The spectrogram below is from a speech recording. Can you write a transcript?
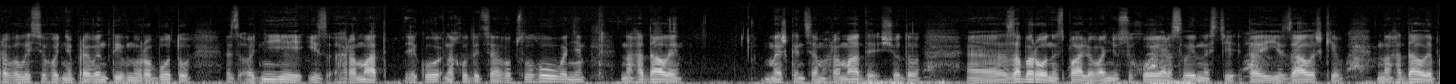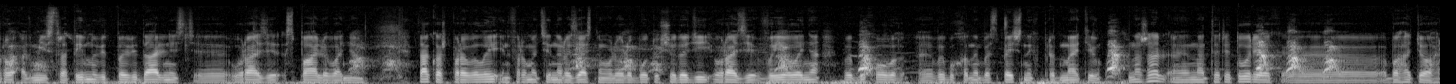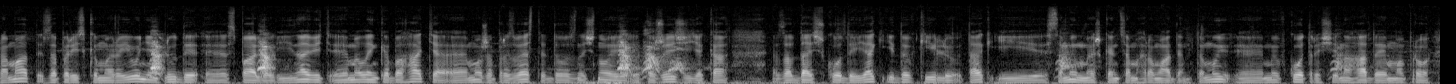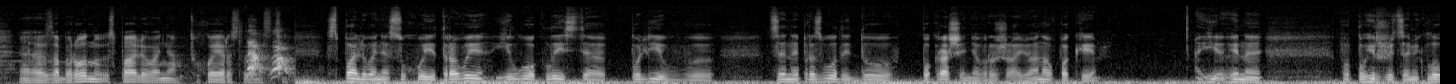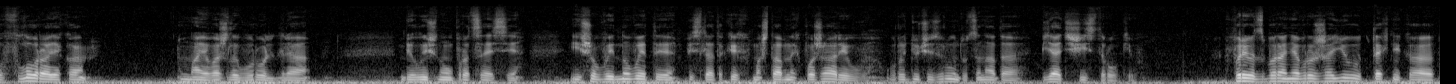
провели сьогодні превентивну роботу з однієї із громад, яку знаходиться в обслуговуванні. Нагадали мешканцям громади щодо заборони спалювання сухої рослинності та її залишків. Нагадали про адміністративну відповідальність е, у разі спалювання. Також провели інформаційно роз'яснювальну роботу щодо дій у разі виявлення вибухових е, вибухонебезпечних предметів. На жаль, е, на територіях е, багатьох громад в Запорізькому районі люди е, спалюють. І навіть е, маленьке багаття е, може призвести до значної пожежі, яка завдасть шкоди як і довкіллю, так і самим мешканцям громади. Тому е, ми вкотре ще нагадуємо про е, заборону спалювання сухої рослинності. Спалювання сухої трави, гілок, листя, полів е, це не призводить до покращення врожаю, а навпаки, гине, погіршується мікрофлора, яка має важливу роль для біологічному процесі. І щоб відновити після таких масштабних пожарів уродючість ґрунту, це треба 5-6 років. В період збирання врожаю техніка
